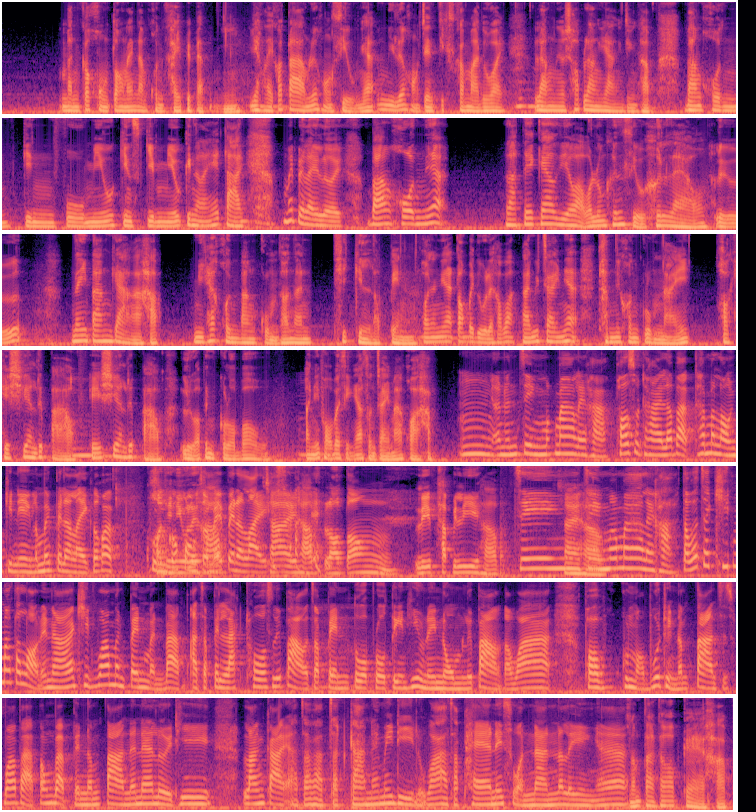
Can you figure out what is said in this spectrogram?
มันก็คงต้องแนะนำคนไข้ไปแบบนี้ อย่างไรก็ตามเรื่องของสิวเนี่ยมีเรื่องของเจนติกเข้ามาด้วยรางเนื้อชอบรางยางจริงครับ บางคนกินฟูลมิลกินสกิมมิลกินอะไรให้ตาย ไม่เป็นไรเลย บางคนเนี่ย ลาเต้แก้วเดียวอะวันรุ่งขึ้นสิวขึ้นแล้ว หรือในบางอย่างอะครับ มีแค่คนบางกลุ่มเท่านั้นที่กินแล้วเป็น เพราะฉะนั้นเนี่ยต้องไปดูเลยครับว่างานวิจัยเนี่ยทำในคนกลุ่มไหนคอเคเชียนหรือเปล่าเอเชียนหรือเปล่า หรือว่าเป็น global อันนี้ผมเป็นสิ่งที่น่าสนใจมากกว่าครับ อืมอันนั้นจริงมาก ๆ เลยค่ะ เพราะสุดท้ายแล้วแบบถ้ามาลองกินเองแล้วไม่เป็นอะไรก็แบบคุณก็ Continue คงเลยคจะรับไม่เป็นอะไร ใช่ครับ เราต้อง live happily ครับ จริงใช่ครับจริงมาก ๆ เลยค่ะ แต่ว่าจะคิดมาตลอดเลยนะ คิดว่ามันเป็นเหมือนแบบอาจจะเป็นแลคโตสหรือเปล่าจะเป็นตัวโปรตีนที่อยู่ในนมหรือเปล่า แต่ว่า พอคุณหมอพูดถึงน้ำตาลจะว่าแบบต้องแบบเป็นน้ำตาลแน่ๆเลยที่ร่างกายอาจจะแบบจัดการได้ไม่ดี หรือว่าอาจจะแพ้ในส่วนนั้นอะไรอย่างเงี้ยน้ำตาลเท่ากับแก่ครับ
